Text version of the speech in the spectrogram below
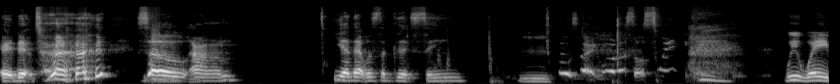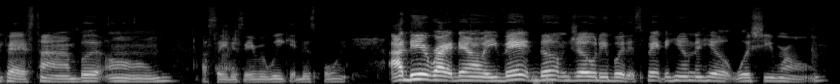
at that time. so mm-hmm. um yeah, that was a good scene. Mm. I was like, oh, that's so sweet. we way past time, but um I say this every week at this point. I did write down Yvette dumped Jody, but expected him to help. Was she wrong?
